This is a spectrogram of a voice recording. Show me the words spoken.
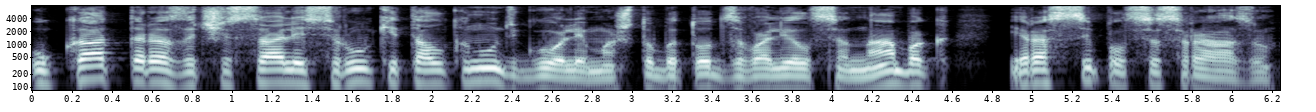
У Каттера зачесались руки толкнуть голема, чтобы тот завалился на бок и рассыпался сразу,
